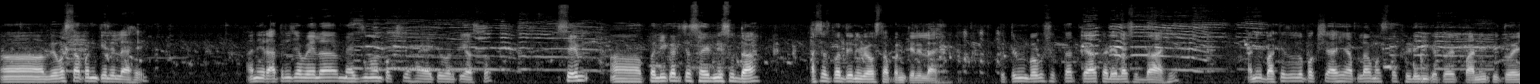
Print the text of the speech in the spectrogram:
व्यवस्थापन केलेलं आहे. आणि रात्रीच्या वेळेला मॅक्झिमम पक्षी हा याच्यावरती असतो. सेम पलीकडच्या साईडने सुद्धा अशाच पद्धतीने व्यवस्थापन केलेलं आहे. तर तुम्ही बघू शकता त्या कडेला सुद्धा आहे. आणि बाकीचा जो पक्षी आहे आपला मस्त फिडिंग घेतो आहे पाणी पितो आहे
